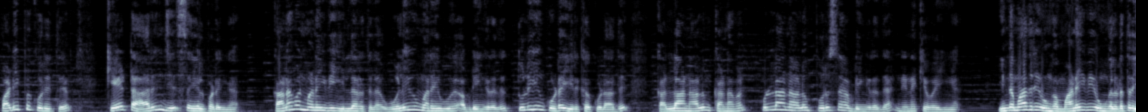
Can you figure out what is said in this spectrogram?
படிப்பு குறித்து கேட்ட அறிஞ்சு செயல்படுங்க. கணவன் மனைவி இல்லறத்துல ஒளிவு மறைவு அப்படிங்கிறது துளியும் கூட இருக்கக்கூடாது. கல்லானாலும் கணவன் புல்லானாலும் புருஷன் அப்படிங்கிறத நினைக்க வைங்க இந்த மாதிரி உங்கள் மனைவி உங்களிடத்துல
